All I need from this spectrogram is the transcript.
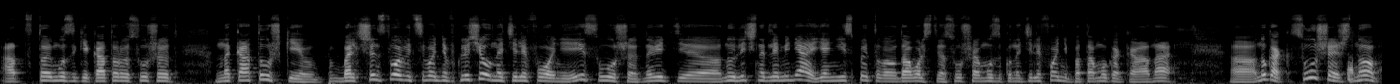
от той музыки, которую слушают на катушке. Большинство ведь сегодня включил на телефоне и слушают. Но ведь, э, ну, лично для меня, я не испытываю удовольствия, слушая музыку на телефоне, потому как она, э, ну как, слушаешь, но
